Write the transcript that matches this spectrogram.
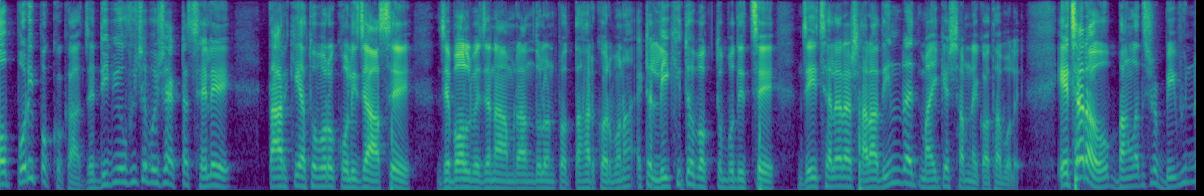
অপরিপক্ক কাজ। যে ডিবি অফিসে বসে একটা ছেলে তার কি এত বড় কলিজা আছে যে বলবে যে না, আমরা আন্দোলন প্রত্যাহার করব না? একটা লিখিত বক্তব্য দিচ্ছে, যেই ছেলেরা সারাদিন রাত মাইকের সামনে কথা বলে। এছাড়াও বাংলাদেশের বিভিন্ন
